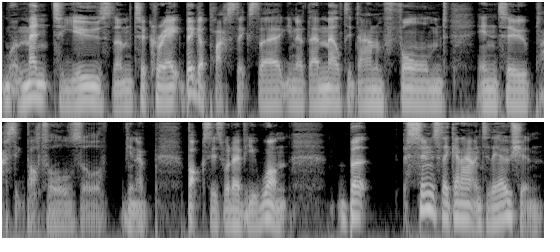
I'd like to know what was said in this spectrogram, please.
were meant to use them to create bigger plastics. They're you know they're melted down and formed into plastic bottles or you know boxes, whatever you want. But as soon as they get out into the ocean,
